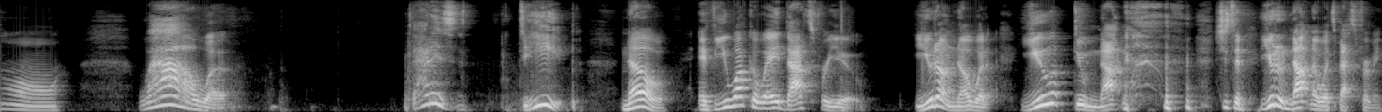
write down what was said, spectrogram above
Oh. Wow. That is deep. No, if you walk away, that's for you. You don't know what you do not. she said, "You do not know what's best for me.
